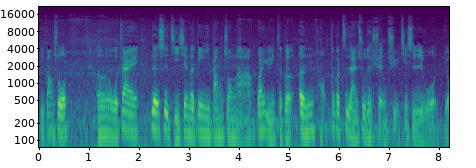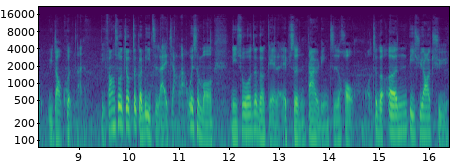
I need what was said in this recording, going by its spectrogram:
比方说，呃，我在认识极限的定义当中啊，关于这个 n 哦，这个自然数的选取，其实我有遇到困难。比方说，就这个例子来讲啦，为什么你说这个给了 epsilon 大于零之后，哦，这个 n 必须要取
